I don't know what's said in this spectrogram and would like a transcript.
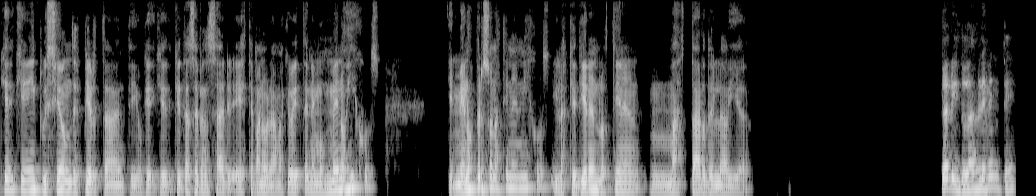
qué, intuición despierta en ti o qué, te hace pensar este panorama? Que hoy tenemos menos hijos, que menos personas tienen hijos y las que tienen los tienen más tarde en la vida. Claro, indudablemente,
